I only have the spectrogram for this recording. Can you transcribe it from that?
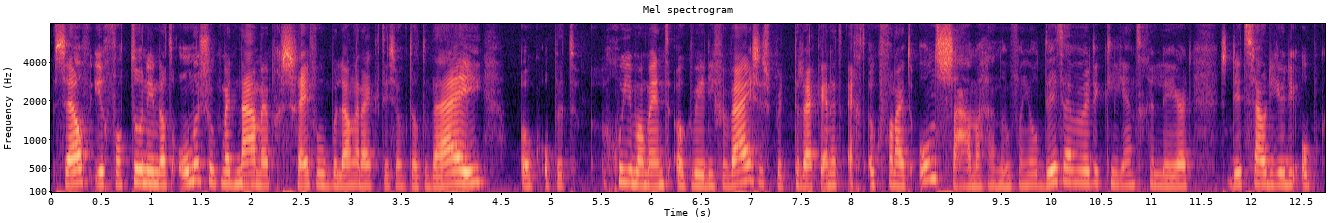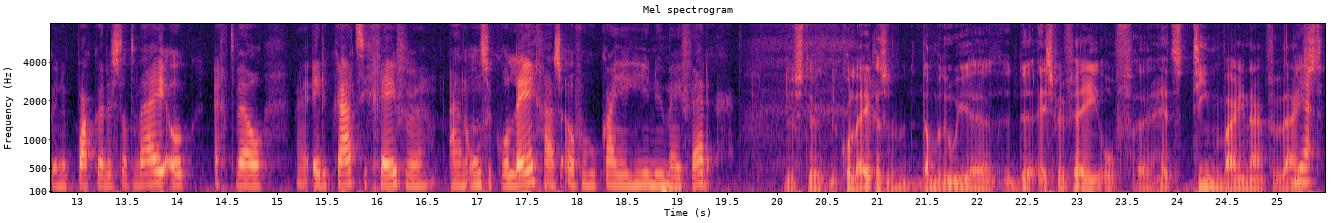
zelf in ieder geval toen in dat onderzoek met name heb geschreven hoe belangrijk het is ook dat wij ook op het goede moment ook weer die verwijzers betrekken en het echt ook vanuit ons samen gaan doen. Van joh, dit hebben we de cliënt geleerd, dus dit zouden jullie op kunnen pakken. Dus dat wij ook echt wel nou educatie geven aan onze collega's over hoe kan je hier nu mee verder. Dus de, de collega's, dan bedoel je de SPV of eh, het team waar je naar verwijst.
